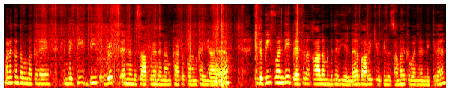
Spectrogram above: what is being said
வணக்கம் தமிழ் மக்களே. இன்றைக்கு பீஃப் ரிப்ஸ் என்னென்னு சாப்பிட்றேன் நான் காட்ட போகிறேன் கையால். இந்த பீஃப் வண்டி இப்போ எத்தனை காலம்னு தெரியல. பாபிக்கு இந்த சமருக்கு வந்து நினைக்கிறேன்.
